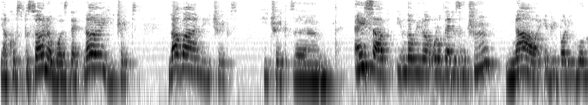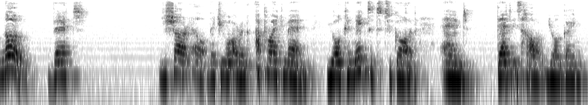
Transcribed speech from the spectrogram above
Yaakov's persona was that no, he tricked Laban, he tricked, he tricked um, Esav, even though we know all of that isn't true. Now everybody will know that Yishar El, that you are an upright man, you are connected to God, and that is how you are going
